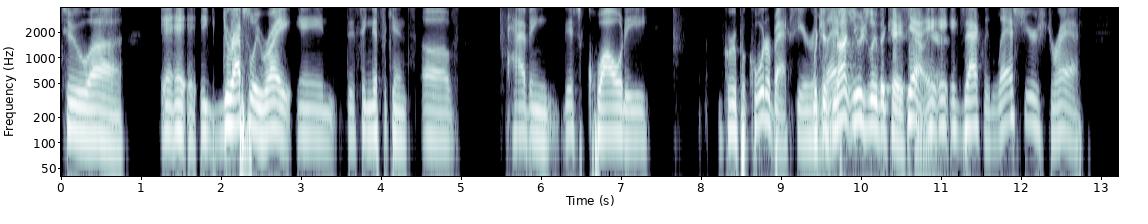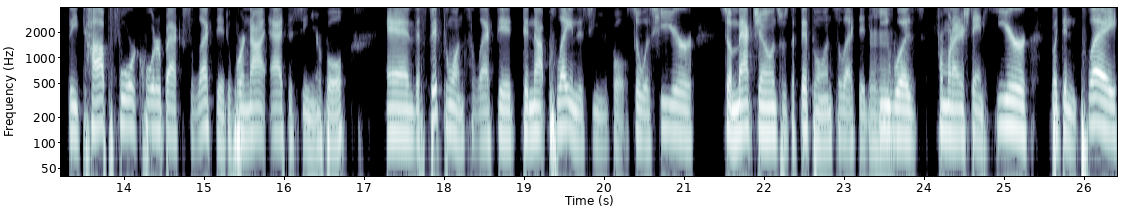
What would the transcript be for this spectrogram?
to uh i- i- i- you're absolutely right in the significance of having this quality group of quarterbacks here, Which is not year- usually the case. Yeah, exactly. Last year's draft, the top four quarterbacks selected were not at the Senior Bowl, and the fifth one selected did not play in the Senior Bowl, so was here. So Mac Jones was the fifth one selected. He Mhm. was, from what I understand, here but didn't play.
